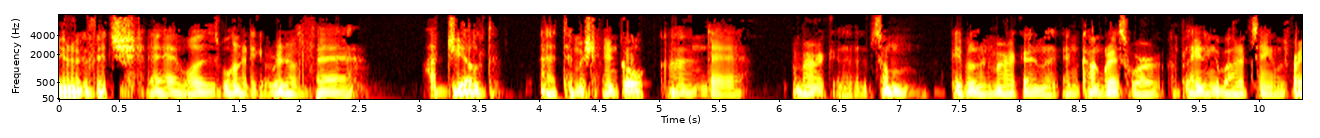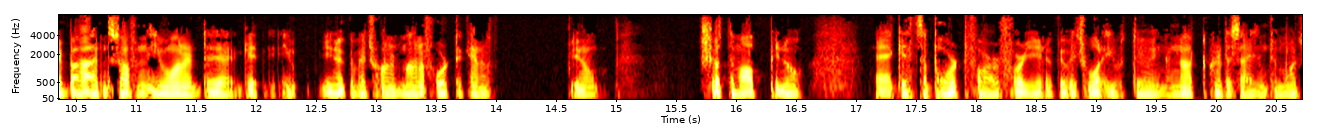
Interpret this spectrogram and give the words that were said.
Yanukovych uh, was wanted to get rid of uh, had jailed uh, Tymoshenko and uh, America. Some people in America and in Congress were complaining about it, saying it was very bad and stuff. And he wanted to get he, Yanukovych wanted Manafort to kind of, you know, shut them up, you know, uh, get support for for Yanukovych what he was doing and not criticize him too much.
